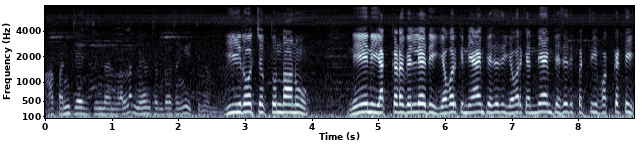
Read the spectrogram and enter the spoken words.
మా పని చేసి ఇచ్చిన దానివల్ల మేము సంతోషంగా ఇచ్చినాము ఈరోజు చెప్తున్నాను నేను ఎక్కడ వెళ్ళేది ఎవరికి న్యాయం చేసేది ఎవరికి అన్యాయం చేసేది ప్రతి ఒక్కటి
